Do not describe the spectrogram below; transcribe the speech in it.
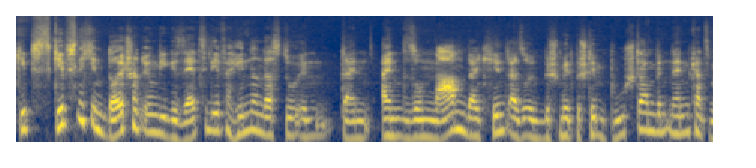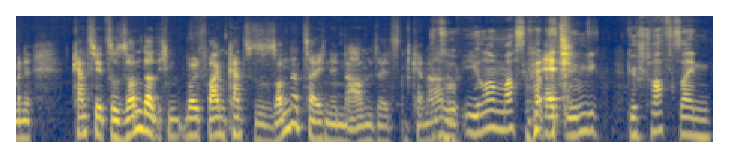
Gibt's, gibt's nicht in Deutschland irgendwie Gesetze, die verhindern, dass du in dein, ein, so einen Namen dein Kind also mit bestimmten Buchstaben nennen kannst? Ich meine, kannst du jetzt so Sonder, ich wollte fragen, kannst du so Sonderzeichen in den Namen setzen? Keine Ahnung. Also Elon Musk hat irgendwie geschafft, seinen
